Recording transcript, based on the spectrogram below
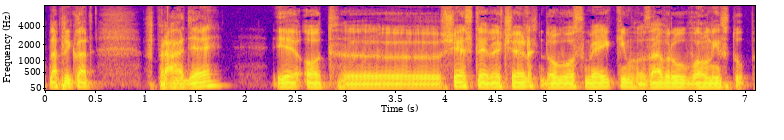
napríklad v Práde je od e, 6. večer do 8. kým ho zavrú voľný vstup.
